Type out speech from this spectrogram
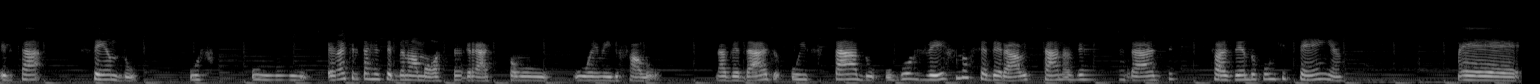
ele está sendo os, o, não é que ele está recebendo uma amostra grátis, como o Emílio falou. Na verdade, o Estado, o governo federal está, na verdade, fazendo com que tenha é,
